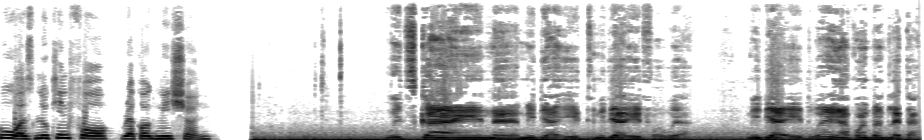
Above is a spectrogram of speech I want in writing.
who was looking for recognition. Which kind uh, media aide? Media aide for where? Media aide. Where in appointment letter?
